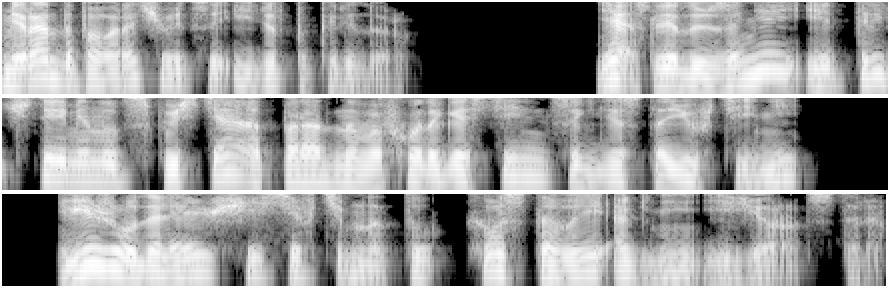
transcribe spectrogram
Миранда поворачивается и идет по коридору. Я следую за ней, и три-четыре минуты спустя от парадного входа гостиницы, где стою в тени, вижу удаляющиеся в темноту хвостовые огни ее родстера.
